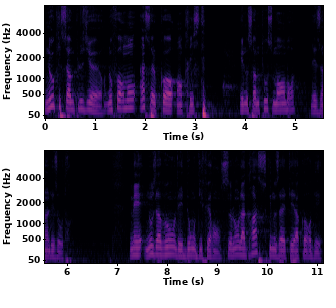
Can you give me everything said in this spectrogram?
nous qui sommes plusieurs, nous formons un seul corps en Christ, et nous sommes tous membres les uns des autres. Mais nous avons des dons différents, selon la grâce qui nous a été accordée.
